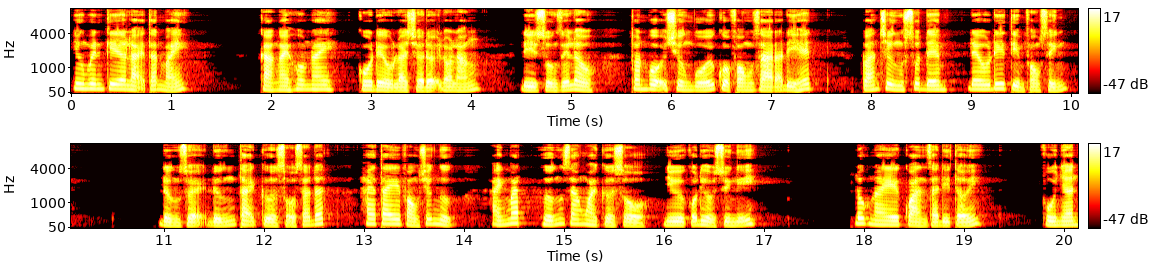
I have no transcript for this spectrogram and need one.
nhưng bên kia lại tắt máy. Cả ngày hôm nay, cô đều là chờ đợi lo lắng, đi xuống dưới lầu, toàn bộ trường bối của Phong gia đã đi hết, đoán chừng suốt đêm đều đi tìm Phong Sính. Đường Duệ đứng tại cửa sổ sát đất, hai tay vòng trước ngực, ánh mắt hướng ra ngoài cửa sổ như có điều suy nghĩ. Lúc này quản gia đi tới. "Phu nhân."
